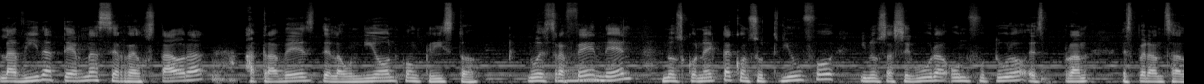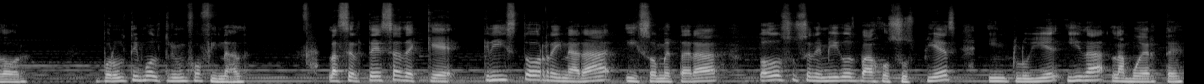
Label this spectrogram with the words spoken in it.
la vida eterna se restaura a través de la unión con Cristo. Nuestra fe en Él nos conecta con su triunfo y nos asegura un futuro esperanzador. Por último, el triunfo final. La certeza de que Cristo reinará y someterá todos sus enemigos bajo sus pies, incluida la muerte.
